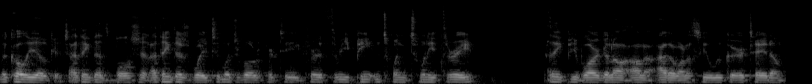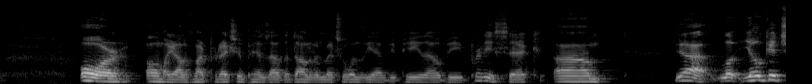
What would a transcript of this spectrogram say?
Nikola Jokic. I think that's bullshit. I think there's way too much voter fatigue for a three-peat in 2023. I think people are gonna either want to see Luka or Tatum. Or, oh my god, if my prediction pans out that Donovan Mitchell wins the MVP, that would be pretty sick. Um, yeah, look, Jokic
